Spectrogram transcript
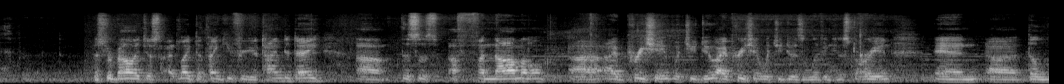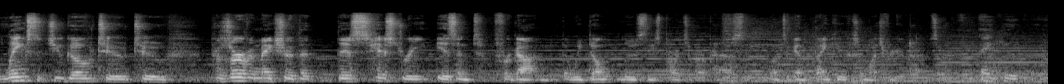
after that. Mr. Bell, I just, I'd like to thank you for your time today. Um, This is a phenomenal, uh, I appreciate what you do. I appreciate what you do as a living historian. And uh, the links that you go to, to preserve and make sure that this history isn't forgotten, that we don't lose these parts of our past. Once again, thank you so much for your time, sir. Thank you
